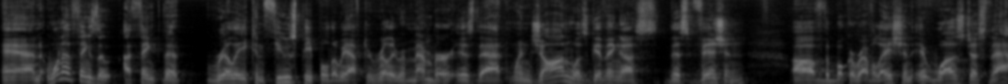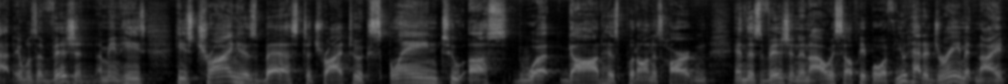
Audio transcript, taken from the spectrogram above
And one of the things that I think that really confuse people that we have to really remember is that when John was giving us this vision of the book of Revelation, it was just that. It was a vision. I mean, he's, he's trying his best to try to explain to us what God has put on his heart and, and this vision. And I always tell people if you had a dream at night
